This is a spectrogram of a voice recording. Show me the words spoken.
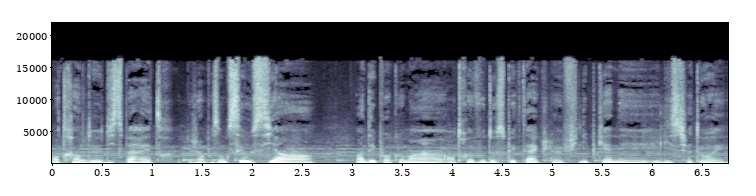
en train de disparaître. J'ai l'impression que c'est aussi un, des points communs entre vos deux spectacles, Philippe Ken et Elise Châteauret.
